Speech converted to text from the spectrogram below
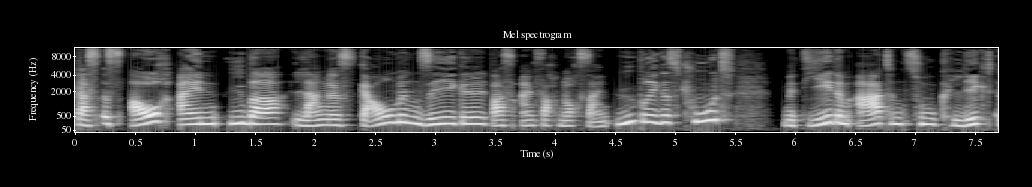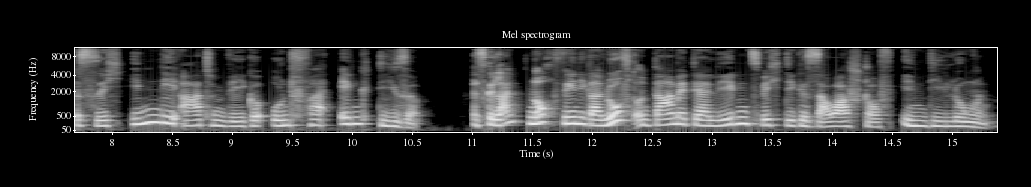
das ist auch ein überlanges Gaumensegel, was einfach noch sein Übriges tut. Mit jedem Atemzug legt es sich in die Atemwege und verengt diese. Es gelangt noch weniger Luft und damit der lebenswichtige Sauerstoff in die Lungen.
